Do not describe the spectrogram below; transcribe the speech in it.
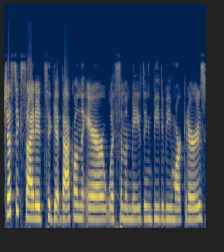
just excited to get back on the air with some amazing B2B marketers.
